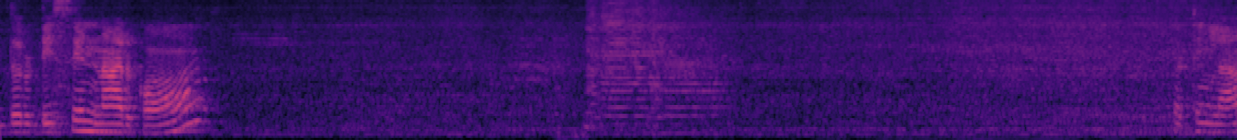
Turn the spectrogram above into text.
இது ஒரு டிசைனாக இருக்கும். பார்த்தீங்களா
